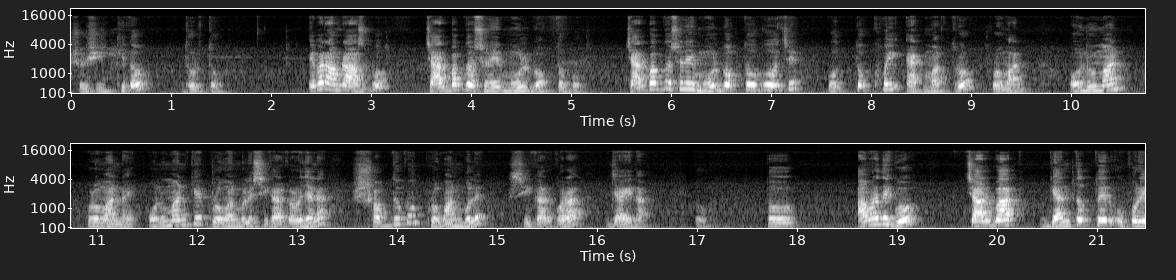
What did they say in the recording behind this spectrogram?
সুশিক্ষিত, ধূর্ত। এবার আমরা আসব চারবাক দর্শনের মূল বক্তব্য। চারবাক দর্শনের মূল বক্তব্য হচ্ছে, প্রত্যক্ষই একমাত্র প্রমাণ। অনুমান প্রমাণ নয় অনুমানকে প্রমাণ বলে স্বীকার করা যায় না, শব্দকেও প্রমাণ বলে স্বীকার করা যায় না। তো আমরা দেখব চারবাক জ্ঞানতত্ত্বের উপরে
